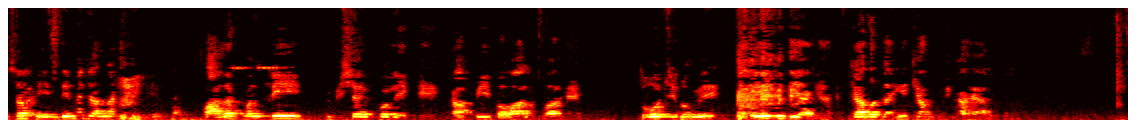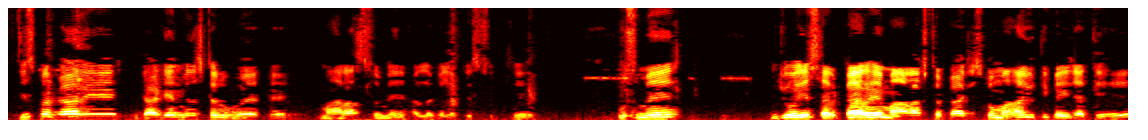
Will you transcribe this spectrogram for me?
सर हिंदी में जानना चाहिए पालक मंत्री विषय को लेके काफ़ी बवाल हुआ है। दो जिलों में एक दिया गया है। क्या बताएँगे क्या भूमिका है आपकी? जिस प्रकार ये गार्डियन मिनिस्टर हुए थे महाराष्ट्र में अलग अलग डिस्ट्रिक्ट के उसमें जो ये सरकार है महाराष्ट्र का जिसको महायुति कही जाती है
